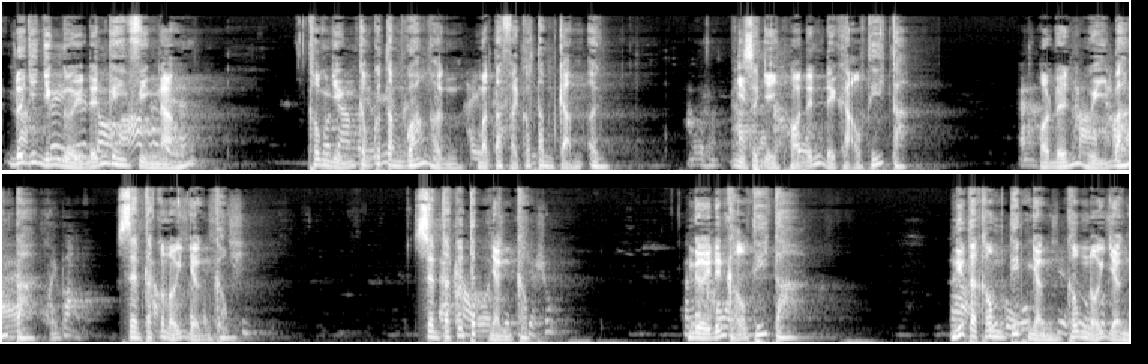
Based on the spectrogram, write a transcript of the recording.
Đối với những người đến gây phiền não không những không có tâm quán hận mà ta phải có tâm cảm ơn. Vì sao vậy? Họ đến để khảo thí ta. Họ đến hủy bán ta. Xem ta có nổi giận không? xem ta có chấp nhận không? Người đến khảo thí ta. Nếu ta không tiếp nhận không nổi giận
